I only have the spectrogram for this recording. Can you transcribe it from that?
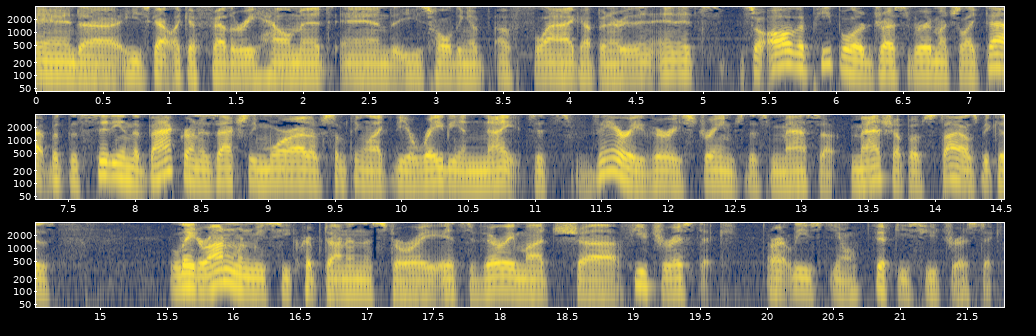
and uh, he's got like a feathery helmet and he's holding a, a, flag up and everything. And it's so all the people are dressed very much like that, but the city in the background is actually more out of something like the Arabian Nights. It's very very strange this mass mashup of styles because later on when we see Krypton in the story, it's very much uh, futuristic, or at least you know 50s futuristic.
